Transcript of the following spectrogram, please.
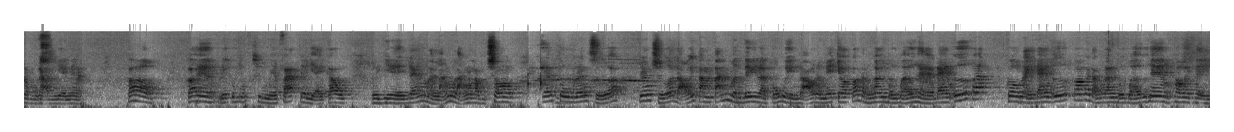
ròng ròng vậy nè. Có không? Có ha, để cũng xin mẹ pháp cho dạy câu. Rồi về ráng mà lẳng lặng lòng son, ráng tu, ráng sửa ráng sửa đổi tâm tánh mình đi là của quyền độ rồi mẹ cho có đồng ngân bự bự hà đang ướt á cô này đang ướt có cái đồng ngân bự bự ha. Thôi thì,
